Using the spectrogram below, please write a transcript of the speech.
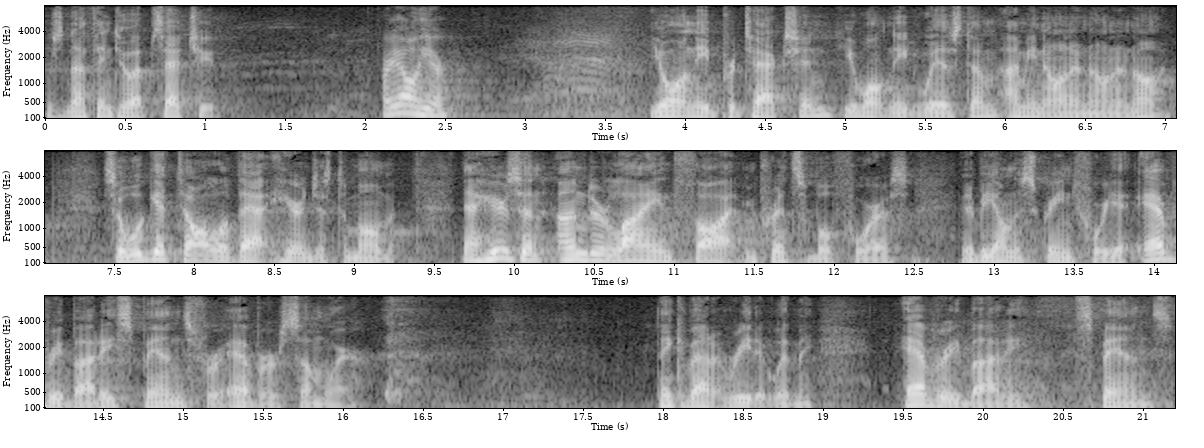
There's nothing to upset you. Are y'all here? You won't need protection. You won't need wisdom. I mean, on and on and on. So we'll get to all of that here in just a moment. Now, here's an underlying thought and principle for us. It'll be on the screen for you. Everybody spends forever somewhere. Think about it and read it with me. Everybody spends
